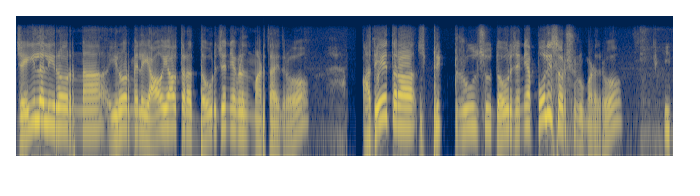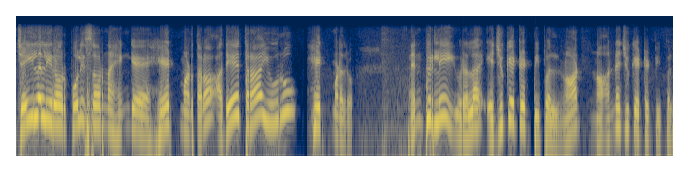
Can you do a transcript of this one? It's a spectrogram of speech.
ಜೈಲಲ್ಲಿ ಇರೋರ್ನ ಇರೋರ್ ಮೇಲೆ ಯಾವ ಯಾವ ತರ ದೌರ್ಜನ್ಯಗಳನ್ನ ಮಾಡ್ತಾ ಇದ್ರು, ಅದೇ ತರ ಸ್ಟ್ರಿಕ್ಟ್ ರೂಲ್ಸ್, ದೌರ್ಜನ್ಯ ಪೊಲೀಸ್ ಅವ್ರು ಶುರು ಮಾಡಿದ್ರು. ಈ ಜೈಲಲ್ಲಿ ಇರೋರು ಪೊಲೀಸ್ ಅವ್ರನ್ನ ಹೆಂಗೆ ಹೇಟ್ ಮಾಡ್ತಾರೋ, ಅದೇ ತರ ಇವರು ಹೇಟ್ ಮಾಡಿದ್ರು. ನೆನ್ಪಿರ್ಲಿ, ಇವರೆಲ್ಲ educated people, not uneducated people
